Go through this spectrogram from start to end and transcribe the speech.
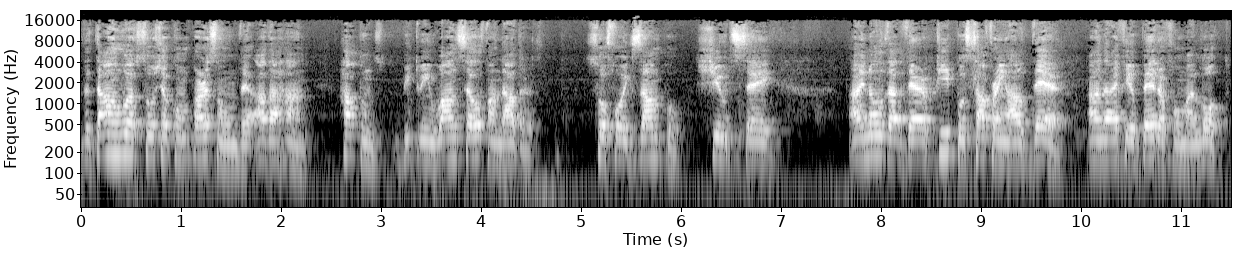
The downward social comparison, on the other hand, happens between oneself and others. So, for example, she would say, I know that there are people suffering out there, and I feel better for my lot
